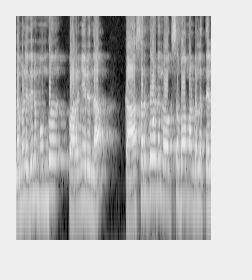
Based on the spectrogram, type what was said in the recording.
നമ്മൾ ഇതിനു മുമ്പ് പറഞ്ഞിരുന്ന കാസർഗോഡ് ലോക്സഭാ മണ്ഡലത്തിൽ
